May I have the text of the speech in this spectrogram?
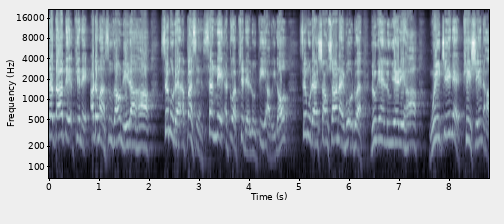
တပ်သားတဲ့အဖြစ်နဲ့အဓမ္မစုဆောင်းနေတာဟာစစ်မှုထမ်းအပတ်စဉ်7နှစ်အတွက်ဖြစ်တယ်လို့သိရပြီးတော့စစ်မှုထမ်းရှောင်ရှားနိုင်ဖို့အတွက်လူငယ်လူရဲတွေဟာငွေကြေးနဲ့ဖြည့်ရှင်းတာ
